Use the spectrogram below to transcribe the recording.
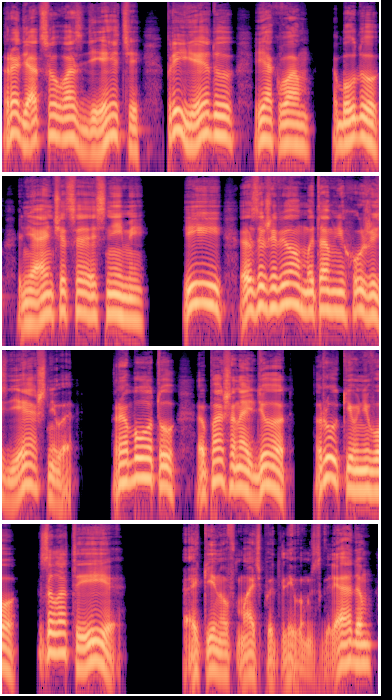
родятся у вас дети, приеду я к вам, буду нянчиться с ними, и заживем мы там не хуже здешнего. Работу Паша найдет, руки у него золотые». Окинув мать пытливым взглядом,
